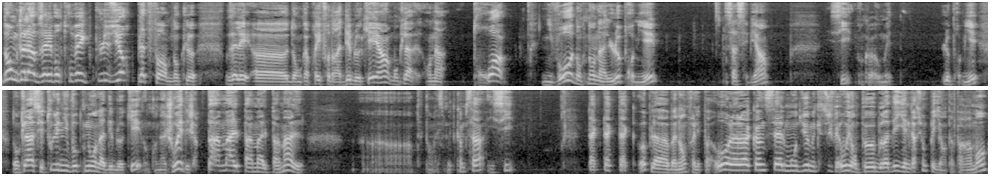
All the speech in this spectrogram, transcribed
Donc de là, vous allez vous retrouver avec plusieurs plateformes. Donc le, vous allez, euh, donc après il faudra débloquer. Hein. Donc là, on a trois niveaux. Donc nous on a le premier, ça c'est bien. Ici, donc on va vous mettre le premier. Donc là, c'est tous les niveaux que nous on a débloqués. Donc on a joué déjà pas mal, pas mal, pas mal. Euh, peut-être on va se mettre comme ça ici. Tac, tac, tac. Hop là, bah non, fallait pas. Oh là là, cancel, mon dieu, mais qu'est-ce que je fais? Oui, on peut upgrader, il y a une version payante apparemment.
